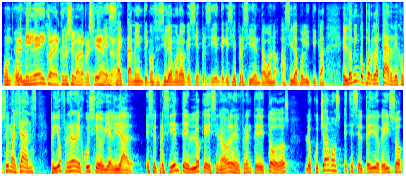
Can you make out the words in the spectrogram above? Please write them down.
un... un- El Milei con el cruce con la presidenta. Exactamente, con Cecilia Moró, que si es presidente, que si es presidenta. Bueno, así la política. El domingo por la tarde, José Mayans pidió frenar el juicio de vialidad. Es el presidente del bloque de senadores del Frente de Todos, Lo escuchamos, este es el pedido que hizo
